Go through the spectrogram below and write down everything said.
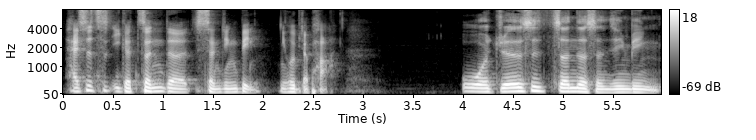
还是是一个真的神经病，你会比较怕？我觉得是真的神经病，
